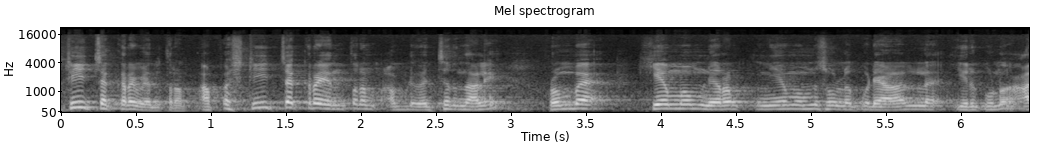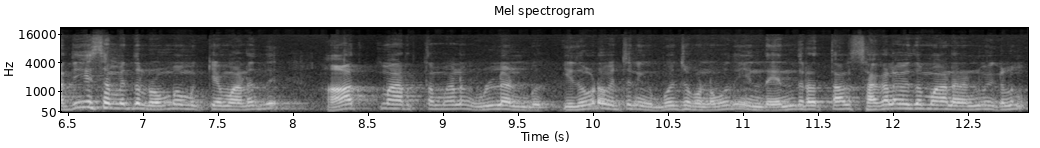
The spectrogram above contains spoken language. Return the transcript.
ஸ்ரீசக்கர யந்திரம். அப்போ ஸ்ரீசக்கர யந்திரம் அப்படி வச்சுருந்தாலே ரொம்ப ஹேமம் நிறம் நியமம்னு சொல்லக்கூடிய அளவில் இருக்கணும். அதே சமயத்தில் ரொம்ப முக்கியமானது ஆத்மார்த்தமான உள்ளன்பு. இதோடு வச்சு நீங்கள் பூஜை பண்ணும்போது இந்த எந்திரத்தால் சகலவிதமான நன்மைகளும்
